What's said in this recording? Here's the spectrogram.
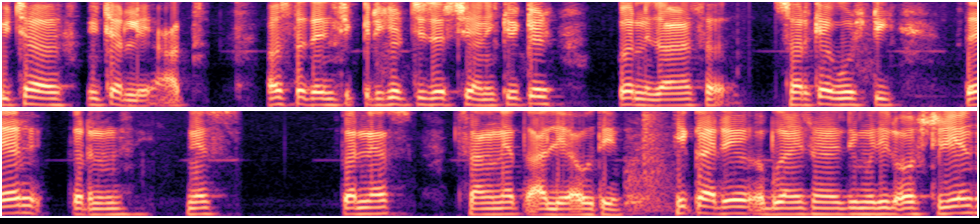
विचारले आत असता त्यांची क्रिकेटची जर्सी आणि क्रिकेट करणे जाण्यास सारख्या गोष्टी तयार करण्यास करण्यास सांगण्यात आले होते. हे कार्य अफगाणिस्तानमधील ऑस्ट्रेलियन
